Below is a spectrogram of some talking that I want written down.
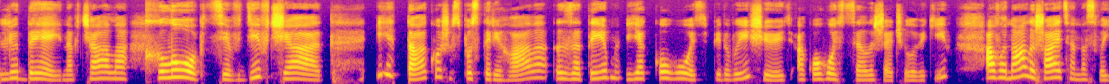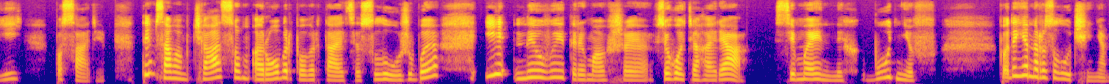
людей, навчала хлопців, дівчат, і також спостерігала за тим, як когось підвищують, а когось це лише чоловіків, а вона лишається на своїй посаді. Тим самим часом Роберт повертається з служби і, не витримавши всього тягаря сімейних буднів, подає на розлучення.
